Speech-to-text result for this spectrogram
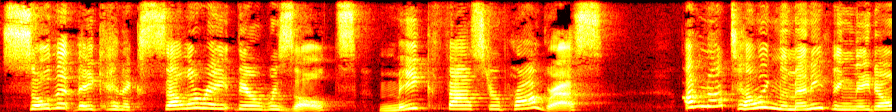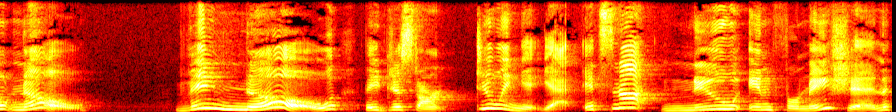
so that they can accelerate their results, make faster progress, I'm not telling them anything they don't know. They know, they just aren't doing it yet. It's not new information,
